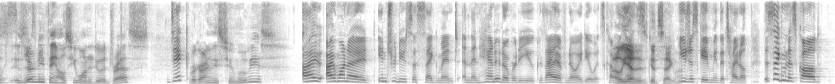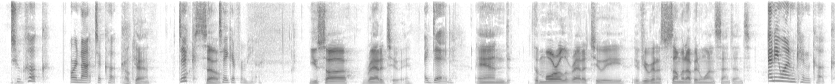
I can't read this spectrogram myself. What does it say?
is, is excuse there me. anything else you wanted to address Dick, regarding these two movies? I I want to introduce a segment and then hand it over to you because I have no idea what's coming. Oh yeah, next. this is a good segment. You just gave me the title. The segment is called "To Cook or Not to Cook." okay. Dick, So- take it from here. You saw Ratatouille. I did. And the moral of Ratatouille, if you're going to sum it up in one sentence, Anyone can cook.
